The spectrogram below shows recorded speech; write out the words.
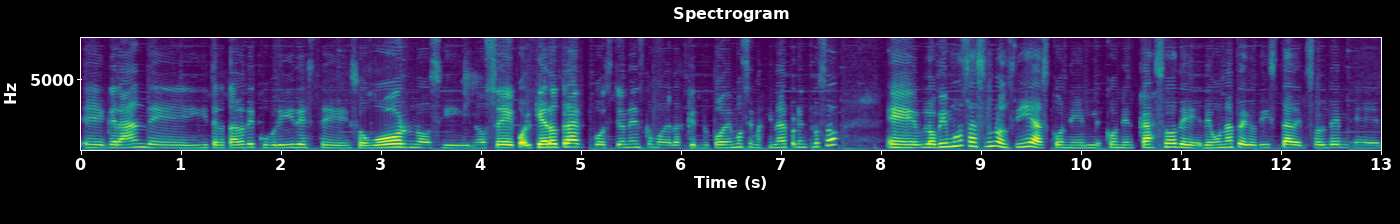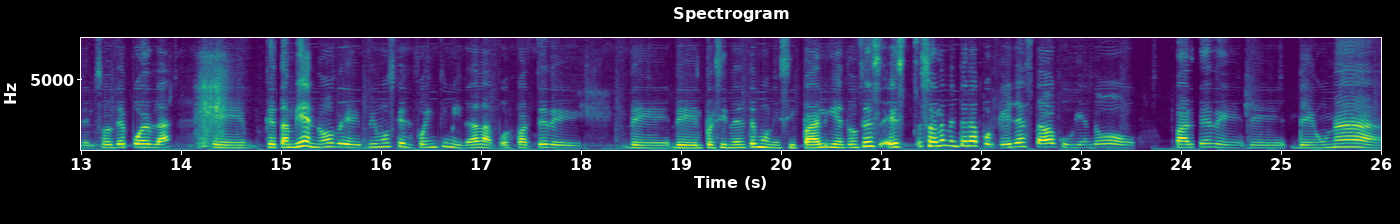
eh, grande y tratar de cubrir este sobornos y no sé, cualquier otra cuestiones como de las que podemos imaginar, pero incluso eh, lo vimos hace unos días con el, con el caso de, una periodista del Sol de, eh, del Sol de Puebla, que también, ¿no? vimos que fue intimidada por parte de, del presidente municipal y entonces esto solamente era porque ella estaba cubriendo parte de, una,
